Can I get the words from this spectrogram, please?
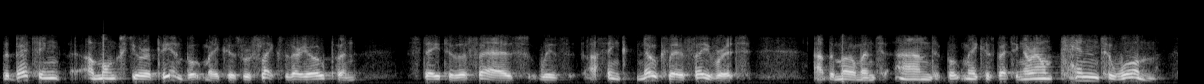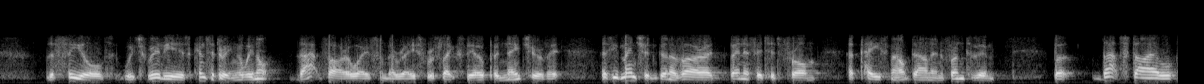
The betting amongst European bookmakers reflects the very open state of affairs, with I think no clear favourite at the moment, and bookmakers betting around ten to one the field, which really is, considering that we're not that far away from the race, reflects the open nature of it. As you mentioned, Gunnevera benefited from a pace meltdown in front of him, but that style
